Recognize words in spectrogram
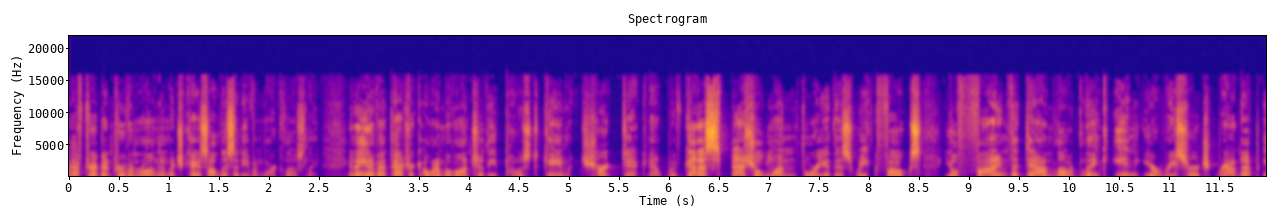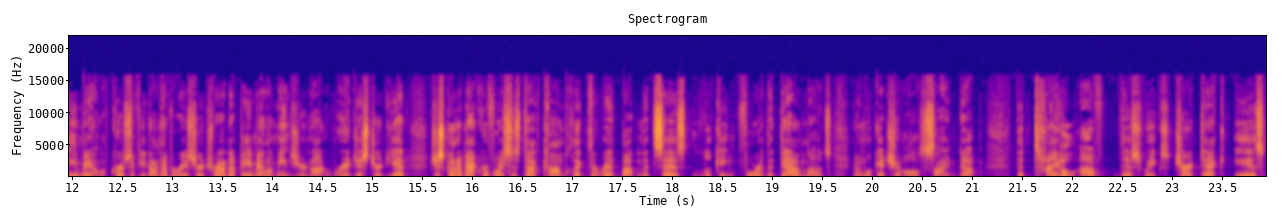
after I've been proven wrong, in which case I'll listen even more closely. In any event, Patrick, I want to move on to the post-game chart deck. Now we've got a special one for you this week, folks. You'll find the download link in your Research Roundup email. Of course, if you don't have a Research Roundup email, it means you're not registered yet. Just go to macrovoices.com, click the red button that says looking for the downloads, and we'll get you all signed up. The title of this week's chart deck is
